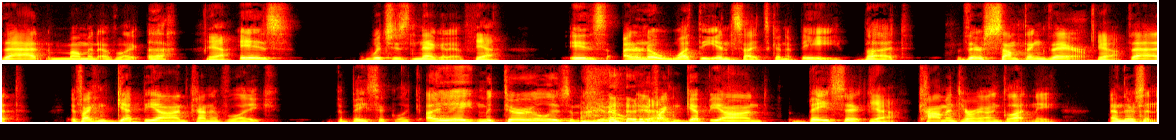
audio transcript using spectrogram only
that moment of like ugh Yeah. is which is negative Yeah. is i don't know what the insight's going to be but there's something there Yeah. that if i can get beyond kind of like the basic like I hate materialism. You know, if I can get beyond basic Yeah. Commentary on gluttony and there's an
